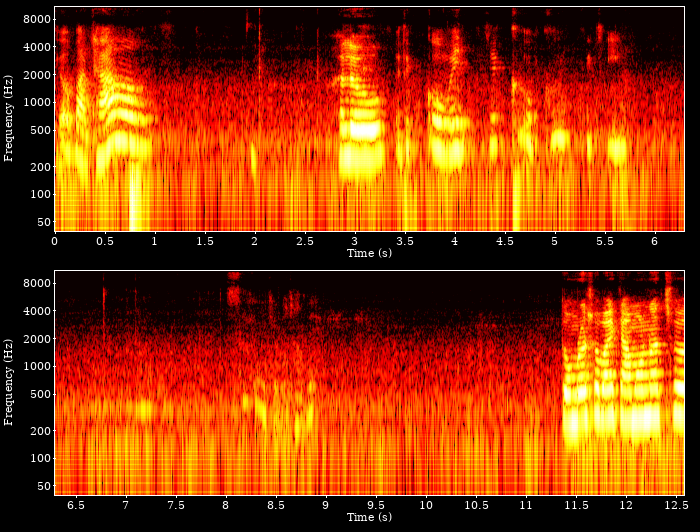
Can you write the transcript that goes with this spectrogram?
কেউ পাঠাও হ্যালো কমেন্ট খুব খুব খুশি তোমরা সবাই কেমন আছো?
